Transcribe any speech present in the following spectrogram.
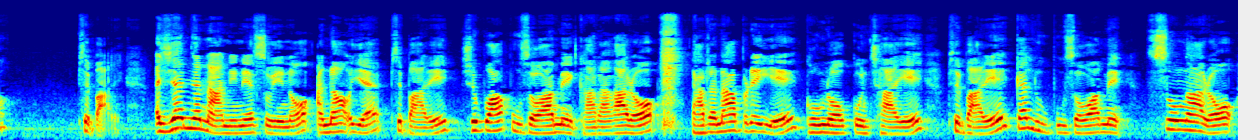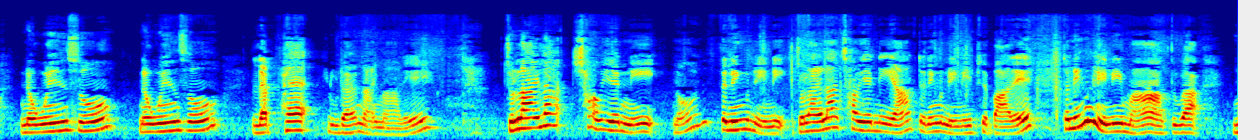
ဖြစ်ပါတယ်။အရက်မျက်နာအနေနဲ့ဆိုရင်တော့အနောက်အရက်ဖြစ်ပါတယ်။ရွပွားပူဇော်ရမယ့်ဂါထာကတော့ဒါဒနာပရိတ်ရဲ့ဂုံတော်ကွန်ချာရဲ့ဖြစ်ပါတယ်။ကက်လူပူဇော်ရမယ့်စွန်းကတော့နဝင်းစွန်းနဝင်းစွန်းလက်ဖက်လှူဒန်းနိုင်ပါတယ်။ဇူလိုင်လ6ရက်နေ့เนาะတနင်္ဂနွေနေ့ဇူလိုင်လ6ရက်နေ့ကတနင်္ဂနွေနေ့ဖြစ်ပါတယ်တနင်္ဂနွေနေ့မှာသူက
